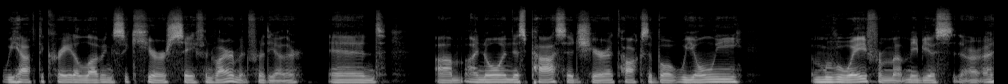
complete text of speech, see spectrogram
we have to create a loving, secure, safe environment for the other. And um, I know in this passage here, it talks about we only move away from uh, maybe a, uh,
